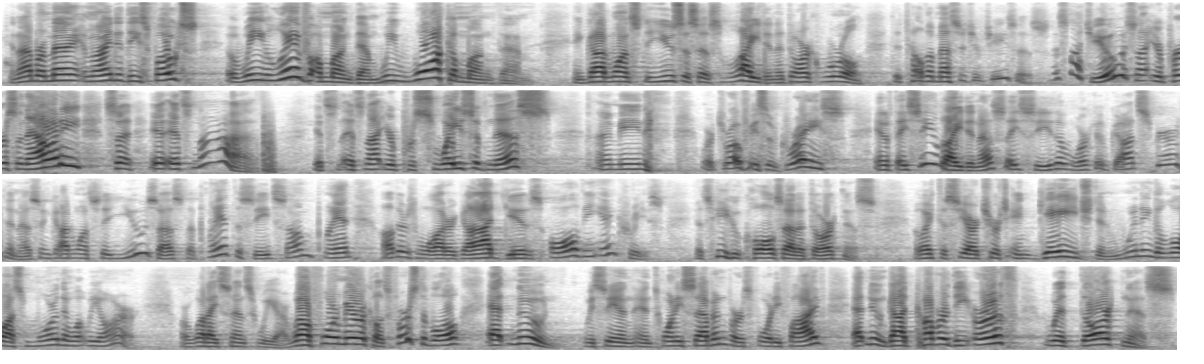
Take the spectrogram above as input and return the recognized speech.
And I'm reminded these folks, uh, we live among them, we walk among them. And God wants to use us as light in a dark world to tell the message of Jesus. It's not you, it's not your personality, it's, a, it, it's not. It's, it's not your persuasiveness. I mean, we're trophies of grace. And if they see light in us, they see the work of God's Spirit in us. And God wants to use us to plant the seed. Some plant, others water. God gives all the increase. It's He who calls out of darkness. I like to see our church engaged in winning the lost more than what we are, or what I sense we are. Well, four miracles. First of all, at noon, we see in, in 27, verse 45, at noon, God covered the earth with darkness.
